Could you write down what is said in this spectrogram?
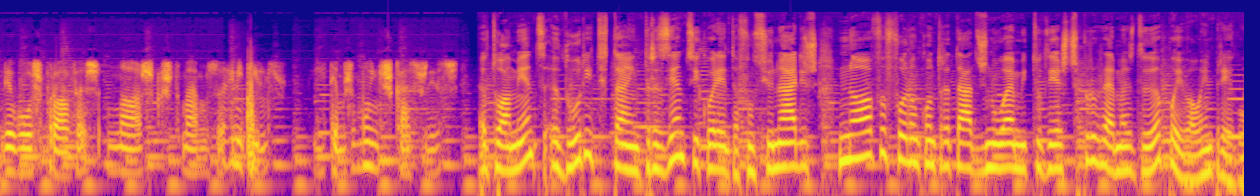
deu boas provas, nós costumamos admiti-los e temos muitos casos desses. Atualmente, a Durit tem 340 funcionários, nove foram contratados no âmbito destes programas de apoio ao emprego.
